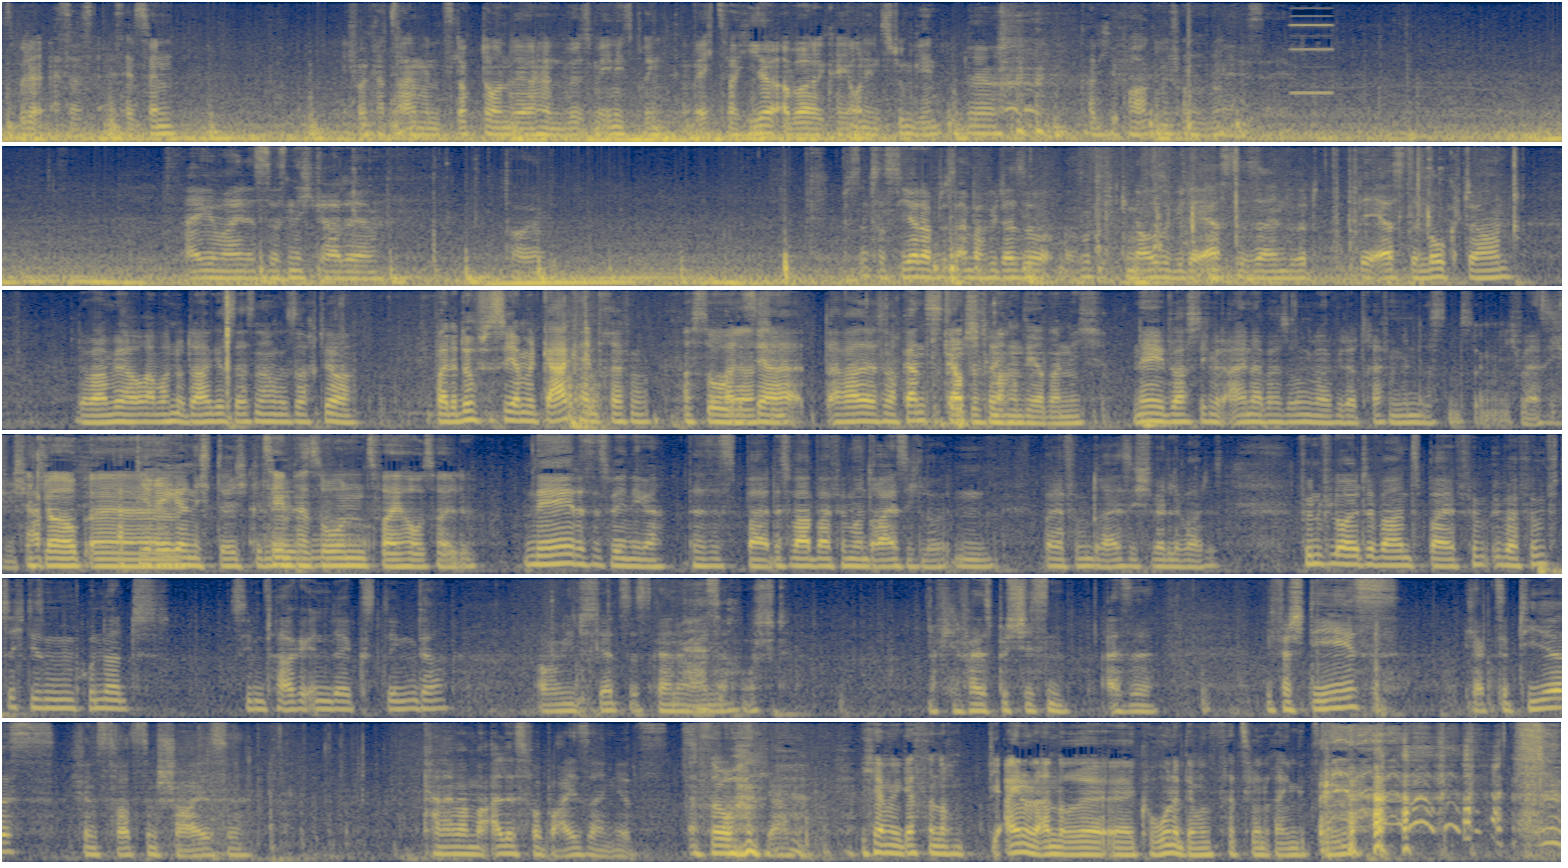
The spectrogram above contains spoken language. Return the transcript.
jetzt würde, also selbst wenn, ich wollte gerade sagen, wenn jetzt Lockdown wäre, dann würde es mir eh nichts bringen. Dann wäre ich zwar hier, aber kann ich auch nicht ins Stimmen gehen. Ja. Kann ich hier parken schon, oder? Ja, safe. Allgemein ist das nicht gerade toll. Ich bin interessiert, ob das einfach wieder so wirklich genauso wie der erste sein wird. Der erste Lockdown. Da waren wir auch einfach nur da gesessen und haben gesagt, ja, weil da durftest du ja mit gar keinen treffen. Ach so, war ja, das ja, da war das noch ganz, Ich glaube, ganz das streng. machen die aber nicht. Nee, du hast dich mit einer Person, glaube ich, wieder treffen mindestens. Irgendwie. Ich weiß nicht, wie ich, Ich glaube, äh, hab die Regeln nicht durchgelesen. Zehn Personen, zwei Haushalte. Nee, das ist weniger. Das, ist bei, das war bei 35 Leuten. Bei der 35-Schwelle war das. Fünf Leute waren es bei fün- über 50, diesem 107-Tage-Index-Ding da. Aber wie das jetzt ist, keine Ja, ist Ahnung. auch wurscht. Auf jeden Fall ist es beschissen. Also, ich verstehe es, ich akzeptiere es, ich finde es trotzdem scheiße. Kann einfach mal alles vorbei sein jetzt. Ach so. Ja. Ich habe mir gestern noch die ein oder andere äh, Corona-Demonstration reingezogen. Muss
